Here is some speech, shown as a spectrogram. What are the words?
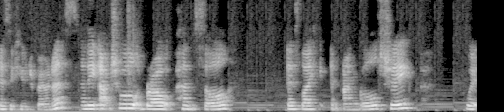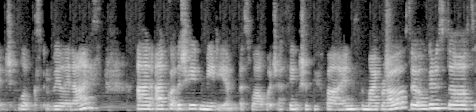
is a huge bonus. And the actual brow pencil is like an angled shape, which looks really nice. And I've got the shade medium as well, which I think should be fine for my brows. So I'm going to start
